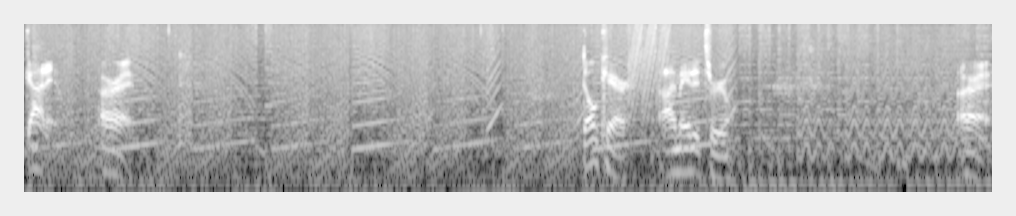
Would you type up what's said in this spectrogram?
Got it. All right. Don't care. I made it through. All right.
